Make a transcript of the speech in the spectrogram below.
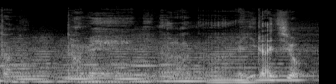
たのためにならないラジオ。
